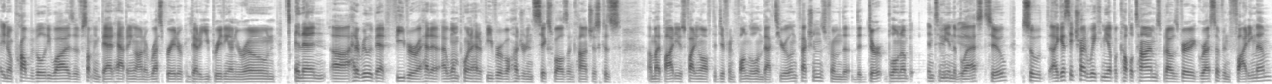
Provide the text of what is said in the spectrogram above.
you know probability wise of something bad happening on a respirator compared to you breathing on your own. And then uh, I had a really bad fever. I had a, at one point I had a fever of 106 while I was unconscious because. Uh, my body was fighting off the different fungal and bacterial infections from the, the dirt blown up into me in the Yeah. blast too. So I guess they tried waking me up a couple times, but I was very aggressive in fighting them.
